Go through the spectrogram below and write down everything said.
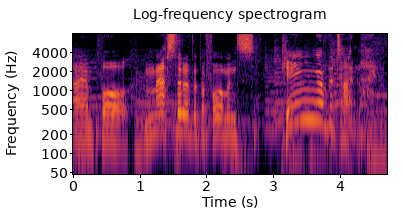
I am Paul, master of the performance, king of the timeline.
